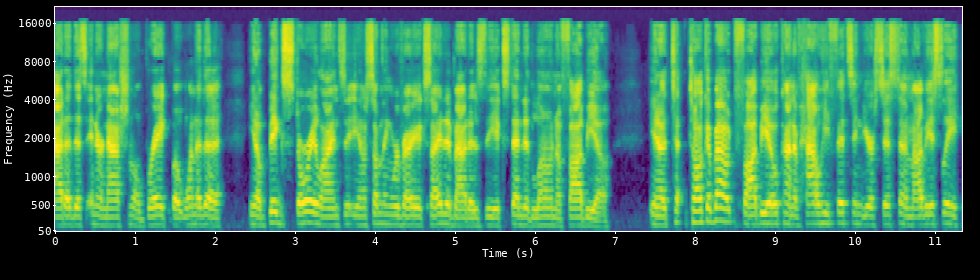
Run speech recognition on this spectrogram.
out of this international break, but one of the you know big storylines, you know, something we're very excited about is the extended loan of Fabio. You know, t- talk about Fabio, kind of how he fits into your system. Obviously,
